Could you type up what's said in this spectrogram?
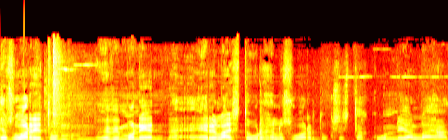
ja suoriutuu hyvin monien erilaisista urheilusuorituksista kunnialla. Ja,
